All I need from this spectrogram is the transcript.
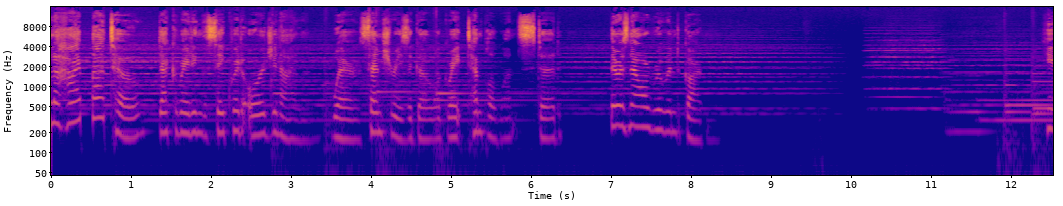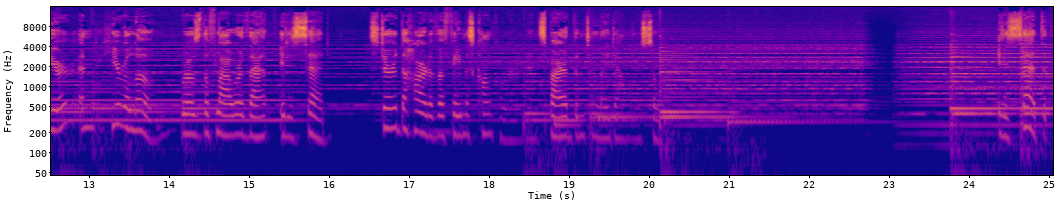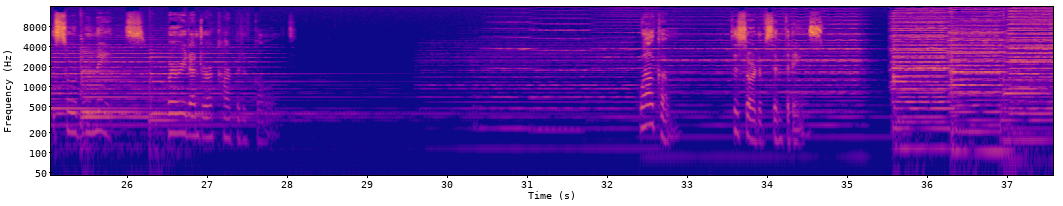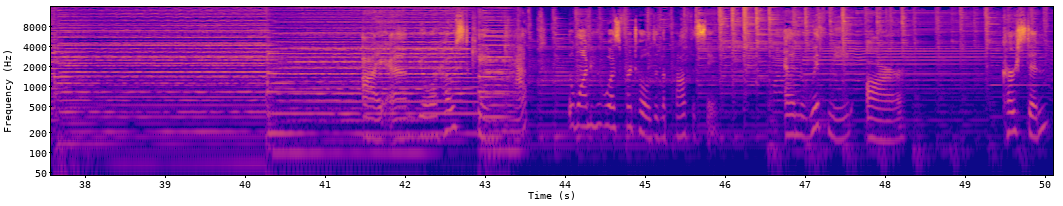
On a high plateau decorating the sacred Origin Island, where centuries ago a great temple once stood, there is now a ruined garden. Here and here alone grows the flower that, it is said, stirred the heart of a famous conqueror and inspired them to lay down their sword. It is said that the sword remains buried under a carpet of gold. Welcome to Sort of Symphonies. I am your host, King Cat, the one who was foretold in the prophecy. And with me are Kirsten,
